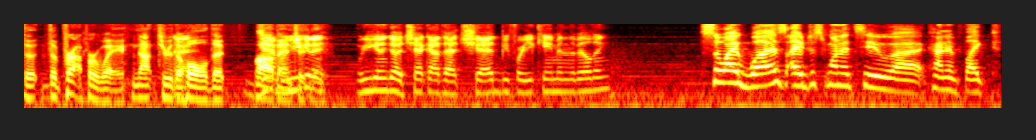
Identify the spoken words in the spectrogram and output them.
The, the proper way, not through the Alright. hole that Bob Jem, were you entered. gonna were you gonna go check out that shed before you came in the building? So I was. I just wanted to uh, kind of like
